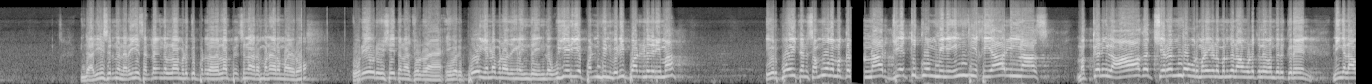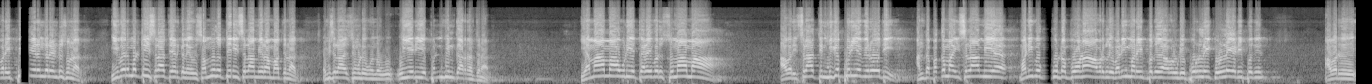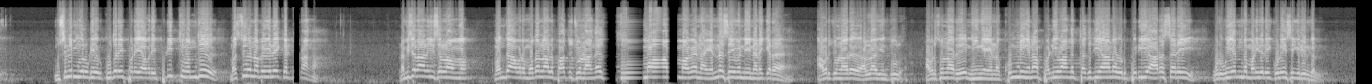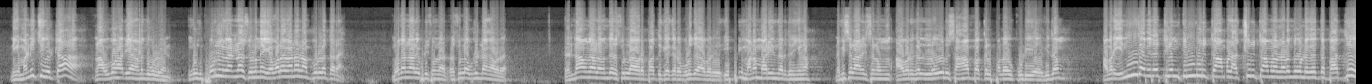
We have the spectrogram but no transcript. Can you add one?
இந்த அதிக சிறந்த நிறைய சட்டங்கள்லாம் எடுக்கப்படுது. அதெல்லாம் பேசினா ரொம்ப நேரம் ஆயிரும். ஒரே ஒரு விஷயத்தை நான் சொல்றேன். இவர் போய் என்ன பண்ணாதீங்களா இந்த இந்த உயரிய பண்பின் வெளிப்பாடு என்ன தெரியுமா? இவர் போய் தன் சமூக மக்கள் சொன்னார் ஜேத்துக்கும் மின் இந்தி ஹியாரின் மக்களில் ஆகச் சிறந்த ஒரு மனிதனிடமிருந்து நான் உலகத்தில் வந்திருக்கிறேன். நீங்கள் அவரை பிரியுங்கள் என்று சொன்னார். இவர் மட்டும் இஸ்லாத்தை ஏற்கலை ஒரு சமூகத்தை இஸ்லாமியரா மாற்றினார் நபிசுல்லாஸ்லமுடைய உ- உயரிய பண்பின் காரணத்தினால். யமாமாவுடைய தலைவர் சுமாமா அவர் இஸ்லாத்தின் மிகப்பெரிய விரோதி. அந்த பக்கமா இஸ்லாமிய வணிக கூட்டம் போனா அவர்களை வழிமறைப்பது அவருடைய பொருளை கொள்ளையடிப்பது. அவர் முஸ்லிம்களுடைய ஒரு குதிரைப்படை அவரை பிடித்து வந்து மசூ நபவிலே கட்டுறாங்க. நபிசல்லா அலிசல்லாம் வந்து அவரை முதல் நாள் பார்த்து சொன்னாங்க சும்மாவே நான் என்ன செய்வேன் நீ நினைக்கிற? அவர் சொன்னாரு அல்லாவின் தூ அவர் சொன்னாரு நீங்க என்னை கொன்னீங்கன்னா பழிவாங்க தகுதியான ஒரு பெரிய அரசரை ஒரு உயர்ந்த மனிதரை கொலை செய்கிறீர்கள். நீங்க மன்னிச்சு விட்டா நான் உபகாரியாக நடந்து கொள்வேன். உங்களுக்கு பொருள் வேணா சொல்லுங்கள் எவ்வளோ வேணால் நான் பொருளை தரேன். முதல் நாள் இப்படி சொன்னார். ரசுல்லா விட்டுட்டாங்க அவரை. ரெண்டாவது நாள் வந்து ரசுல்லா அவரை பார்த்து கேட்குற பொழுது அவர் எப்படி மனம் மாறி இருந்தார் தெரியுங்களா? நபிசல்லா அலிஸ்லம் அவர்களோடு சகாபாக்கள் பழகக்கூடிய விதம் அவரை எந்த விதத்திலும் துன்புறுத்தாமல் அச்சுறுத்தாமல் நடந்து கொண்ட விதத்தை பார்த்து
